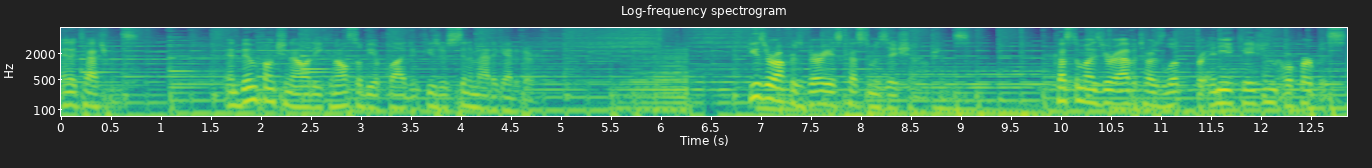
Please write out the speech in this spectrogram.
and attachments. And BIM functionality can also be applied in Fuzor's cinematic editor. Fuzor offers various customization options. Customize your avatar's look for any occasion or purpose,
